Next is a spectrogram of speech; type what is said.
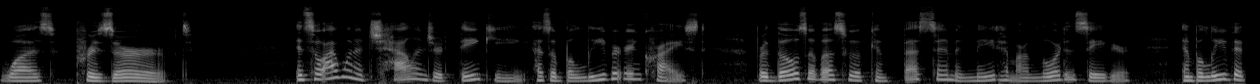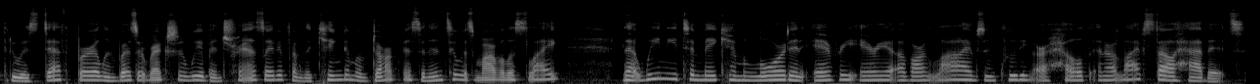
was preserved. And so I want to challenge your thinking as a believer in Christ. For those of us who have confessed him and made him our Lord and Savior, and believe that through his death, burial, and resurrection we have been translated from the kingdom of darkness and into his marvelous light, that we need to make him Lord in every area of our lives, including our health and our lifestyle habits.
